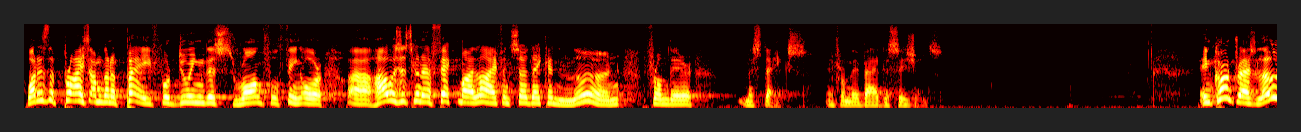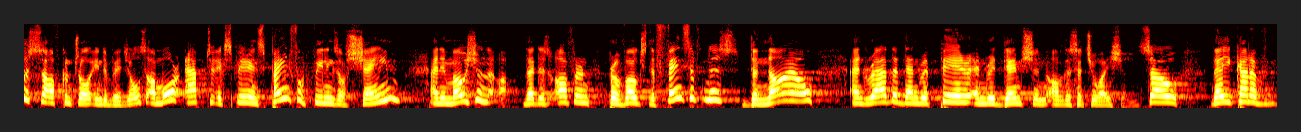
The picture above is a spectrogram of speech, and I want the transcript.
What is the price I'm going to pay for doing this wrongful thing, or uh, how is this going to affect my life? And so they can learn from their mistakes and from their bad decisions. In contrast, low self control individuals are more apt to experience painful feelings of shame, an emotion that is often provokes defensiveness, denial, and rather than repair and redemption of the situation. So they kind of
